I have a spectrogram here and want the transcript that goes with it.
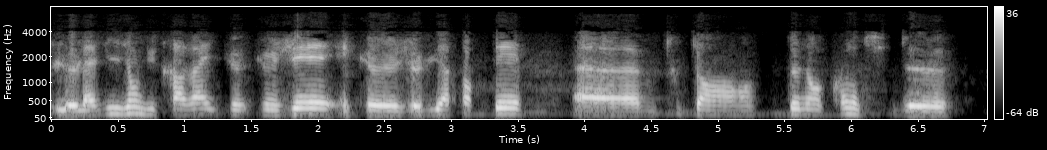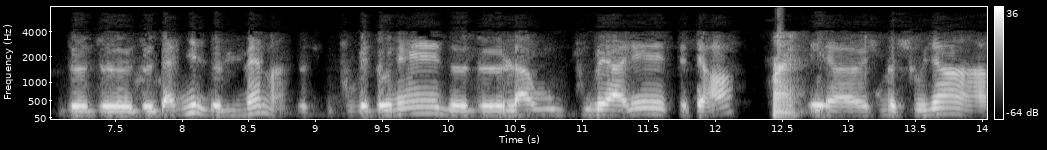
le, la vision du travail que, que j'ai et que je lui apportais, tout en tenant compte de de, de, de Daniel, de lui-même, de ce qu'il pouvait donner, de, de là où il pouvait aller, etc. Ouais. Et euh, je me souviens un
